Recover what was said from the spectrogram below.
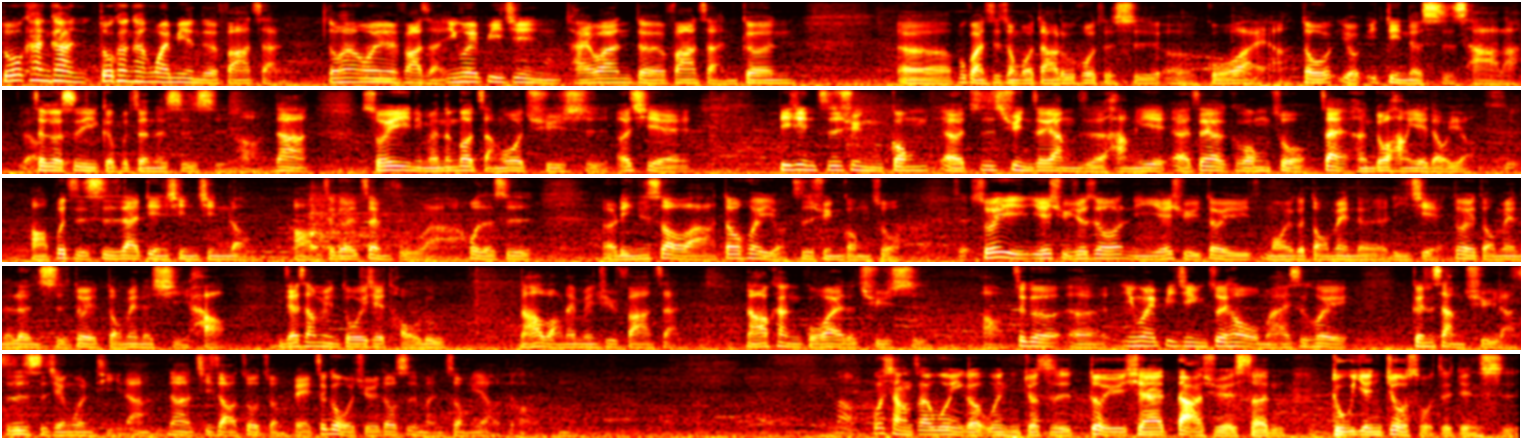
多看看，多看看外面的发展，多看外面的发展，因为毕竟台湾的发展跟呃，不管是中国大陆或者是呃国外啊，都有一定的时差啦。这个是一个不争的事实哈。那所以你们能够掌握趋势，而且。毕竟资讯工呃资讯这样子的行业呃这个工作在很多行业都有，是。好不只是在电信金融好这个政府啊或者是呃零售啊都会有资讯工作，所以也许就是说你也许对于某一个 domain 的理解，对 domain 的认识，对 domain 的喜好，你在上面多一些投入，然后往那边去发展，然后看国外的趋势，好这个呃因为毕竟最后我们还是会。跟上去啦，只是时间问题啦。那及早做准备，这个我觉得都是蛮重要的。嗯。那我想再问一个问题，就是对于现在大学生读研究所这件事，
